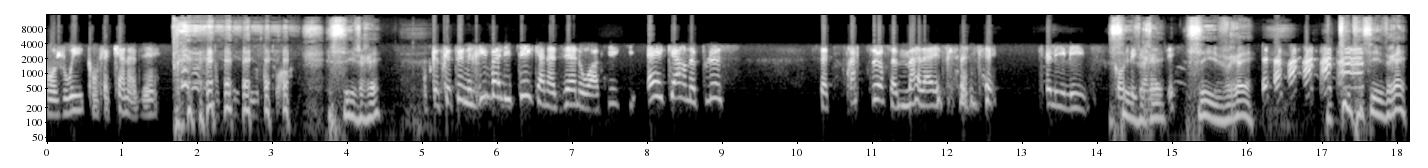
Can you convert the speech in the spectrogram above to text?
vont jouer contre le Canadien. C'est vrai. Parce que tu une rivalité canadienne au hockey qui incarne plus cette fracture, ce malaise canadien que les livres les Canadiens? C'est vrai. C'est vrai.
